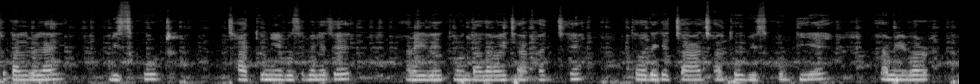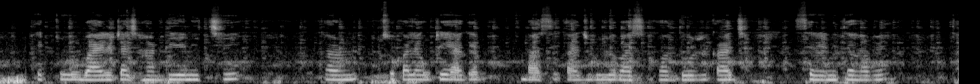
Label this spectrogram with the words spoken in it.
সকালবেলায় বিস্কুট, ছাতু নিয়ে বসে ফেলেছে, আর এই দেখো আমার দাদাভাই চা খাচ্ছে। তো ওদেরকে চা, ছাতু, বিস্কুট দিয়ে আমি এবার একটু বাইরেটা ঝাঁট দিয়ে নিচ্ছি। কারণ সকালে উঠে আগে বাসি কাজগুলো, বাসি ঘর দৌড়ের কাজ সেরে নিতে হবে। তো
